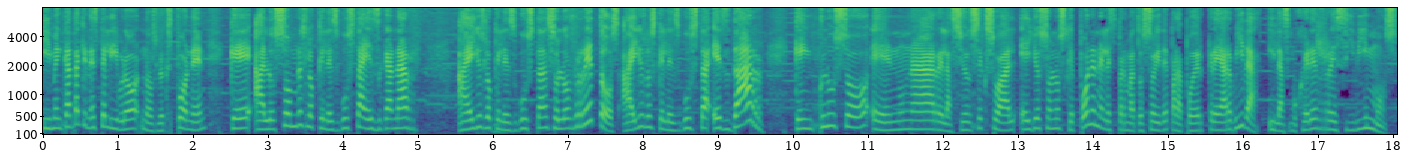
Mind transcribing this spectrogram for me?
Y me encanta que en este libro nos lo exponen, que a los hombres lo que les gusta es ganar a ellos lo que les gusta son los retos, a ellos lo que les gusta es dar, que incluso en una relación sexual ellos son los que ponen el espermatozoide para poder crear vida y las mujeres recibimos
